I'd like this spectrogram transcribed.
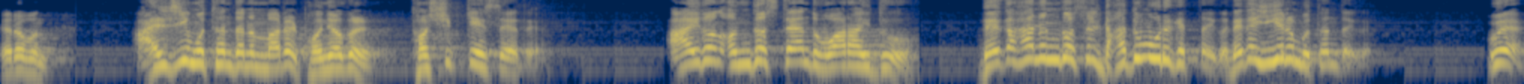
여러분, 알지 못한다는 말을 번역을 더 쉽게 했어야 돼요. I don't understand what I do. 내가 하는 것을 나도 모르겠다 이거. 내가 이해를 못한다 이거. 왜?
